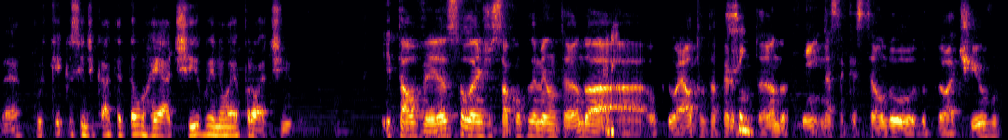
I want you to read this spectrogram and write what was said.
Né? Por que, que o sindicato é tão reativo e não é proativo? E talvez, Solange, só complementando a, a, o que o Elton está perguntando, assim, nessa questão do, do proativo,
